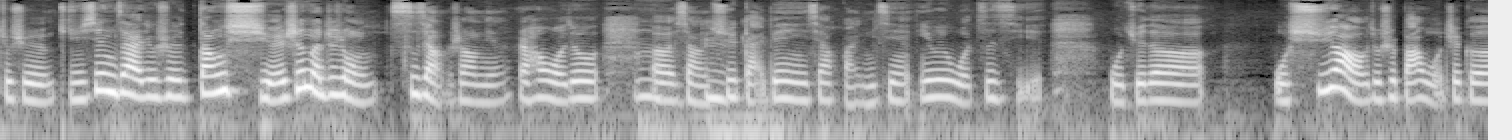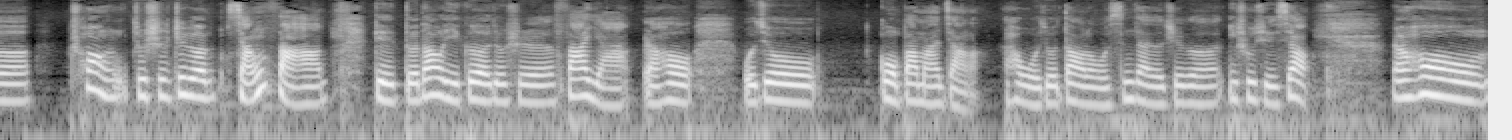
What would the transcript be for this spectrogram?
就是局限在就是当学生的这种思想上面，然后我就呃想去改变一下环境，因为我自己我觉得我需要就是把我这个创就是这个想法给得到一个就是发芽，然后我就跟我爸妈讲了，然后我就到了我现在的这个艺术学校，然后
